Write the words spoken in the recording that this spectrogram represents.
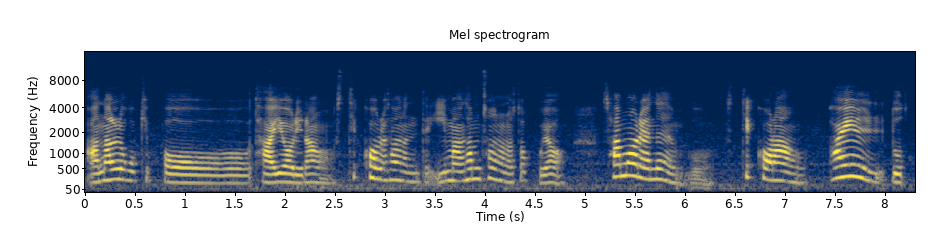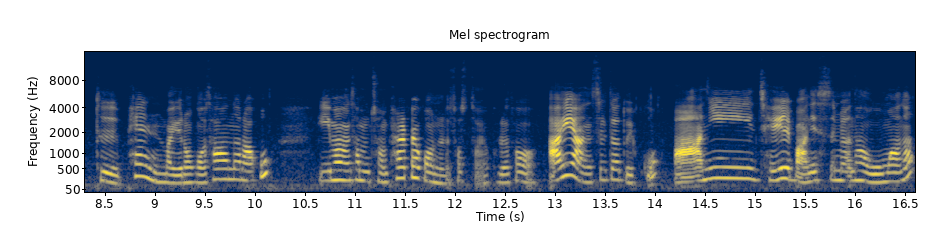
아날로그 키퍼 다이어리랑 스티커를 사는데 23,000원을 썼고요. 3월에는 뭐 스티커랑 파일, 노트, 펜 막 이런 거 사느라고 23,800원을 썼어요. 그래서 아예 안 쓸 때도 있고 많이 제일 많이 쓰면 한 5만 원?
